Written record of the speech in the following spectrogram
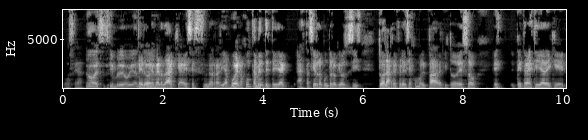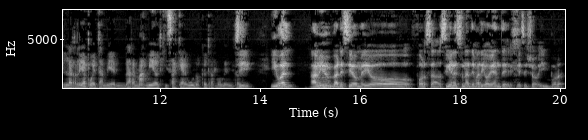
O sea, No, eso siempre obviamente. pero es verdad que a veces es una realidad. Bueno, justamente esta idea, hasta cierto punto lo que vos decís, todas las referencias como el padre y todo eso, es- te trae esta idea de que la realidad puede también dar más miedo quizás que algunos que otros momentos. Sí. Igual, a mí me pareció medio forzado. Si bien es una temática, obviamente, qué sé yo, impor-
